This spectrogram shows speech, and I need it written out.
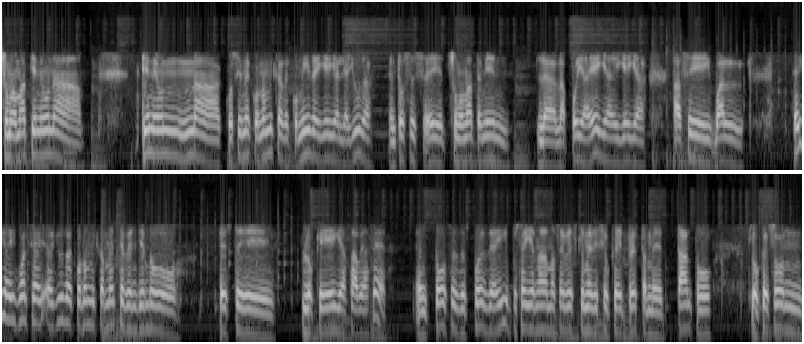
Su mamá tiene una tiene una cocina económica de comida y ella le ayuda, entonces eh, su mamá también la, apoya a ella y ella hace igual, ella igual se ayuda económicamente vendiendo este lo que ella sabe hacer. Entonces después de ahí, pues ella nada más se ve que me dice, ok, préstame tanto, lo que son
